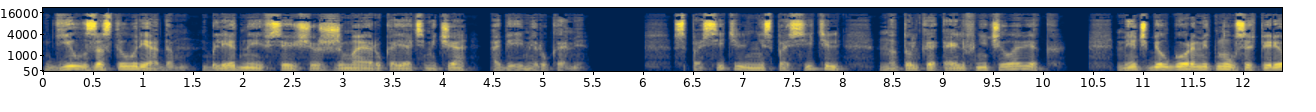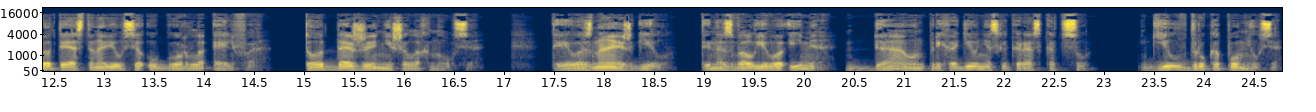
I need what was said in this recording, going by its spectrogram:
Гил застыл рядом, бледный, все еще сжимая рукоять меча обеими руками. Спаситель не спаситель, но только эльф не человек. Меч Белгора метнулся вперед и остановился у горла эльфа. Тот даже не шелохнулся. «Ты его знаешь, Гил?» «Ты назвал его имя?» «Да, он приходил несколько раз к отцу». Гил вдруг опомнился.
